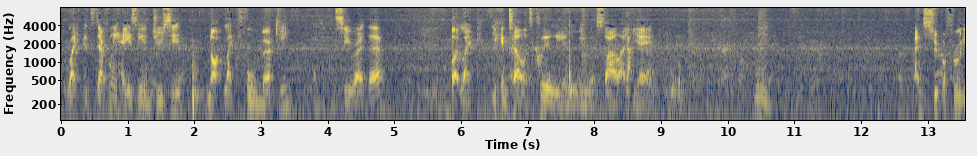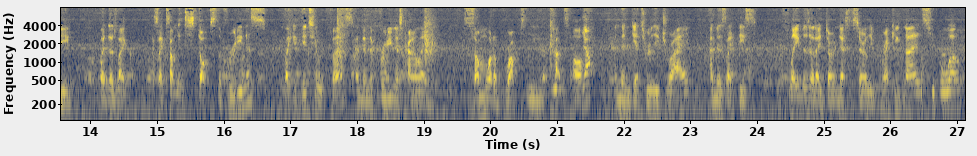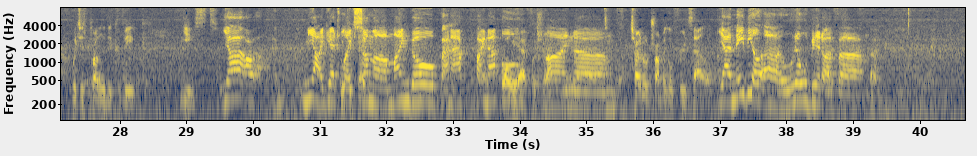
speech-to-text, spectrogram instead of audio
Like it's definitely hazy and juicy, not like full murky, like you can see right there. But like you can tell it's clearly a New England style IPA. Mm. And super fruity, but there's like it's like something stops the fruitiness. Like it hits you at first, and then the fruitiness kind of like somewhat abruptly cuts off, Yeah. and then gets really dry. And there's like these flavors that I don't necessarily recognize super well, which is probably the Kveik yeast. Yeah, uh, me, I get you like some uh, mango, pana- pineapple. Oh, yeah, for sure. uh, and um, Total tropical fruit salad. yeah, maybe a, a little bit of um,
